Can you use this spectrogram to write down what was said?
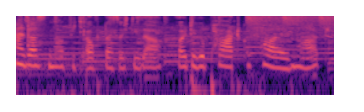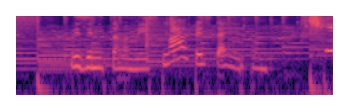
Ansonsten hoffe ich auch, dass euch dieser heutige Part gefallen hat. Wir sehen uns dann beim nächsten Mal. Bis dahin und tschüss.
